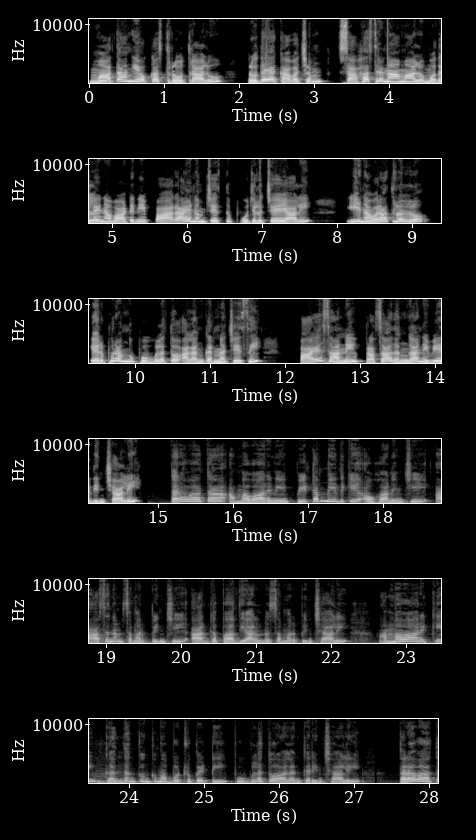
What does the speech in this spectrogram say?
మాతాంగి యొక్క స్తోత్రాలు హృదయ కవచం సహస్రనామాలు మొదలైన వాటిని పారాయణం చేస్తూ పూజలు చేయాలి. ఈ నవరాత్రులలో ఎరుపు రంగు పువ్వులతో అలంకరణ చేసి పాయసాన్ని ప్రసాదంగా నివేదించాలి. తర్వాత అమ్మవారిని పీఠం మీదికి ఆహ్వానించి ఆసనం సమర్పించి ఆర్ఘపాద్యాలను సమర్పించాలి. అమ్మవారికి గంధం కుంకుమ బొట్లు పెట్టి పువ్వులతో అలంకరించాలి. తర్వాత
